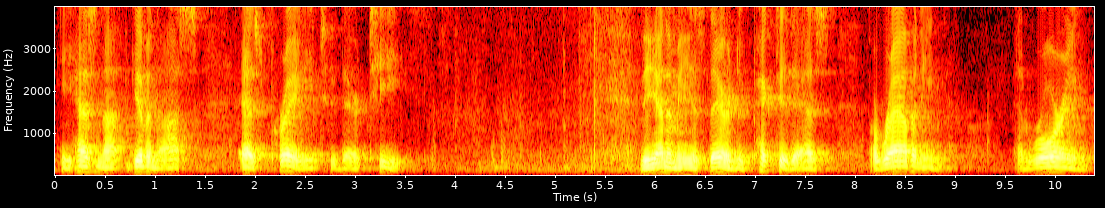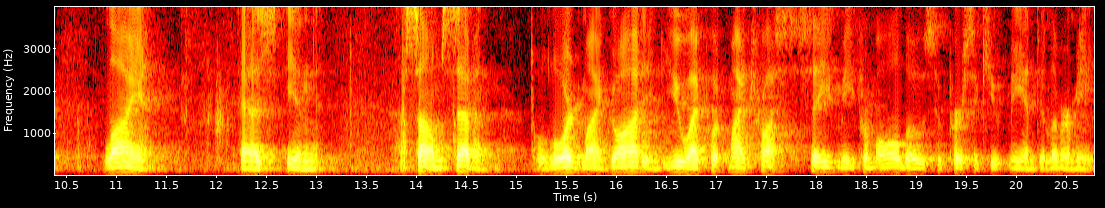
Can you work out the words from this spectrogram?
He has not given us as prey to their teeth. The enemy is there depicted as a ravening and roaring lion, as in Psalm 7 O Lord my God, in you I put my trust. Save me from all those who persecute me and deliver me,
